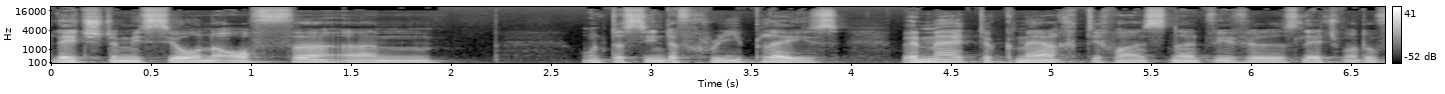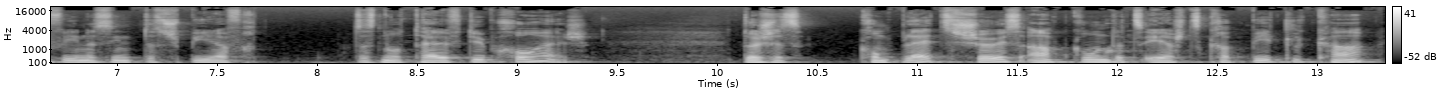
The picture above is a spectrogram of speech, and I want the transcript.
letzten Missionen offen ähm, und das sind einfach Replays. Weil man hat ja gemerkt, ich weiß nicht, wie viele das letzte Mal drauf sind, dass das Spiel einfach, dass nur die Hälfte bekommen hast. Du hast ein komplett schönes abgerundetes erstes Kapitel gehabt,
